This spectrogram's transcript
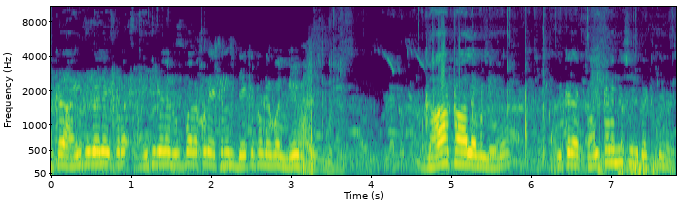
ఇక్కడ ఐదు వేల ఇక్కడ ఐదు వేల రూపాయలు కూడా ఎకరం దేకటోడు ఎవరు లేడు గా కాలంలో ఇక్కడ కంకర మిషన్లు పెట్టుకున్నారు.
